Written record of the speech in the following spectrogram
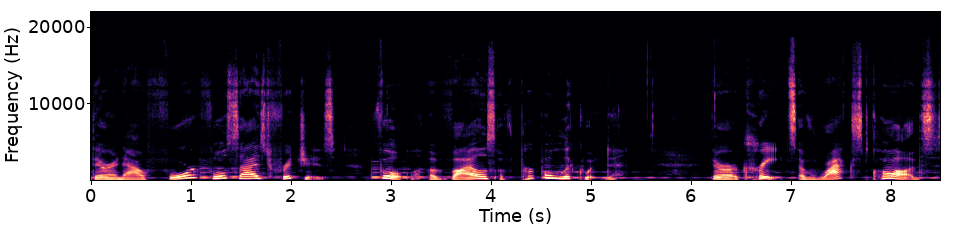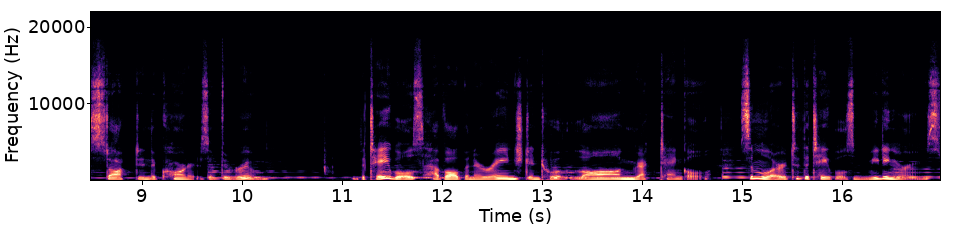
There are now four full sized fridges full of vials of purple liquid. There are crates of waxed cloths stocked in the corners of the room. The tables have all been arranged into a long rectangle, similar to the tables in meeting rooms.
